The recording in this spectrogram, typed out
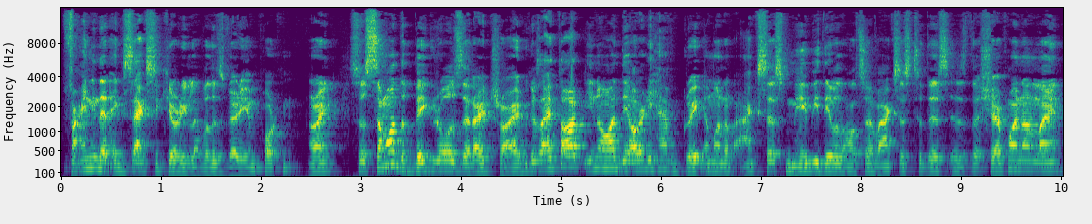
finding that exact security level is very important. All right. So some of the big roles that I tried, because I thought, you know what, they already have great amount of access. Maybe they will also have access to this is the SharePoint Online,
